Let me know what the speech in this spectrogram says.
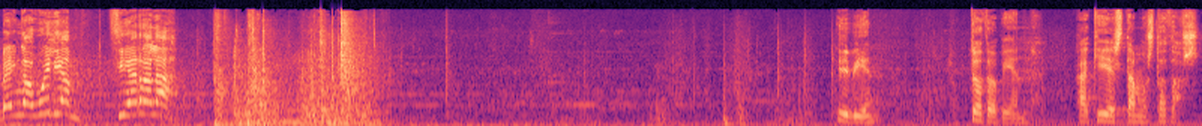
¡Venga, William! ¡Ciérrala! ¿Y bien? Todo bien. Aquí estamos todos.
